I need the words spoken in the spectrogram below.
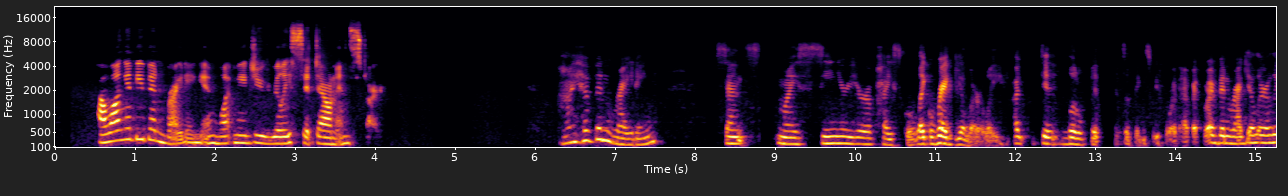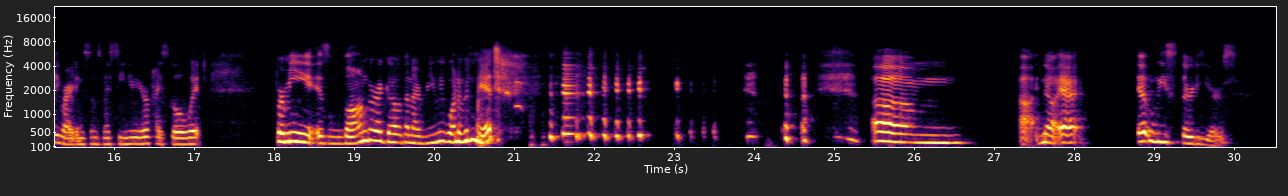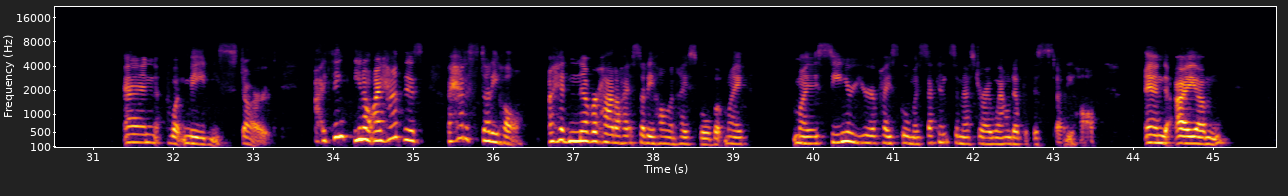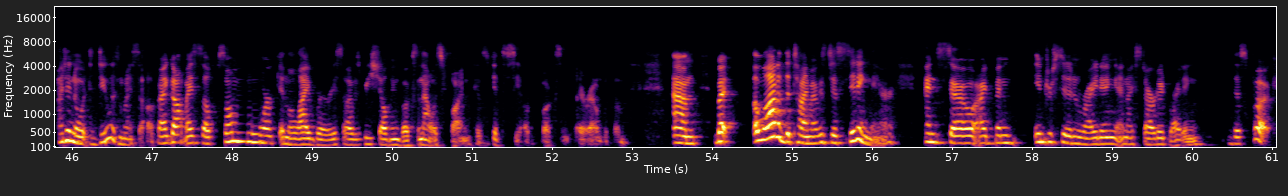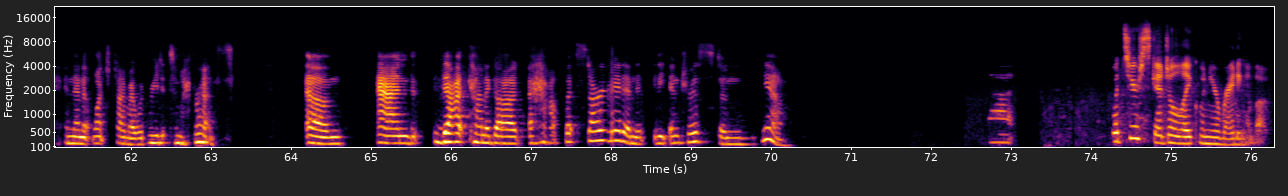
How long have you been writing, and what made you really sit down and start? I have been writing since my senior year of high school, like regularly. I did little bits of things before that, but I've been regularly writing since my senior year of high school, which for me is longer ago than I really want to admit. um, uh, no, at, at least 30 years. And what made me start, I think, you know, I had this, I had a study hall I had never had a study hall in high school, but my my senior year of high school, my second semester, I wound up with this study hall, and I um I didn't know what to do with myself. I got myself some work in the library, so I was reshelving books, and that was fun because you get to see all the books and play around with them. Um, but a lot of the time, I was just sitting there, and so I'd been interested in writing, and I started writing this book. And then at lunchtime, I would read it to my friends. Um, and that kind of got a habit started and the, the interest and yeah. Uh, what's your schedule like when you're writing a book?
